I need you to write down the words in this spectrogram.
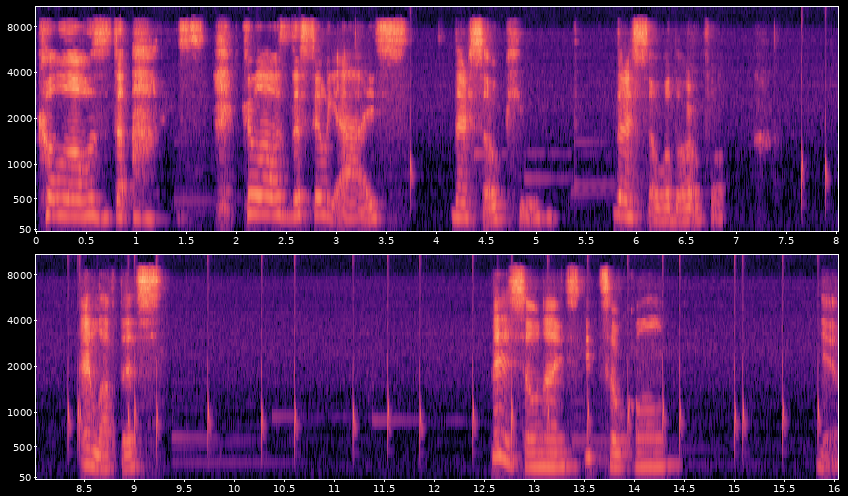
Close the eyes. Close the silly eyes. They're so cute. They're so adorable. I love this. This is so nice. It's so calm. Yeah.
